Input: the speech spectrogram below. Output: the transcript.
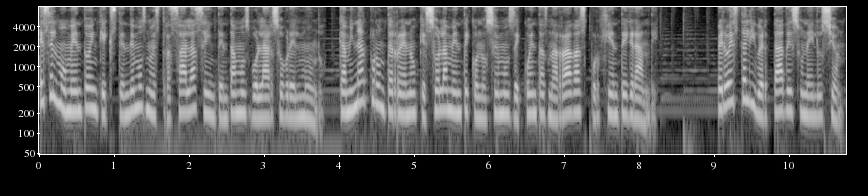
Es el momento en que extendemos nuestras alas e intentamos volar sobre el mundo, caminar por un terreno que solamente conocemos de cuentas narradas por gente grande, pero esta libertad es una ilusión,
